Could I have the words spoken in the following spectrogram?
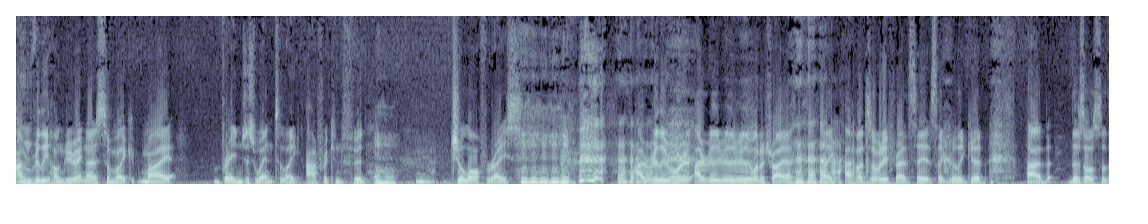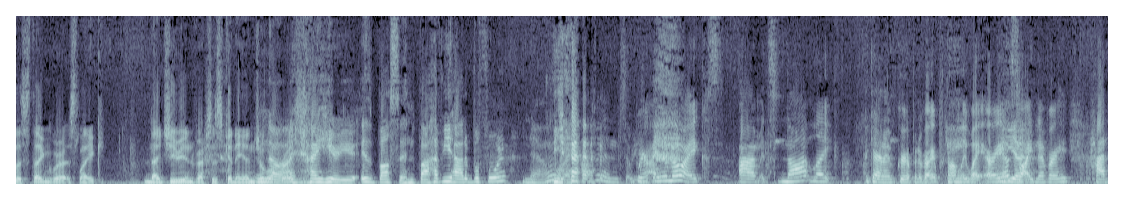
I'm really hungry right now, so like my brain just went to like African food, Mm-hmm. jollof rice. I really want. I really really really want to try it. Like I've had so many friends say it's like really good, and there's also this thing where it's like Nigerian versus Ghanaian jollof no, I, rice. I hear you. It's bussin', but have you had it before? No, Yeah. I haven't. Where I don't know. I 'cause, um, it's not like again. I grew up in a very predominantly white area, Yeah. so I never had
